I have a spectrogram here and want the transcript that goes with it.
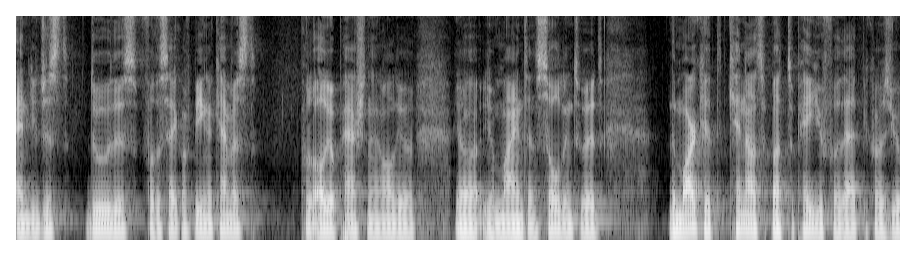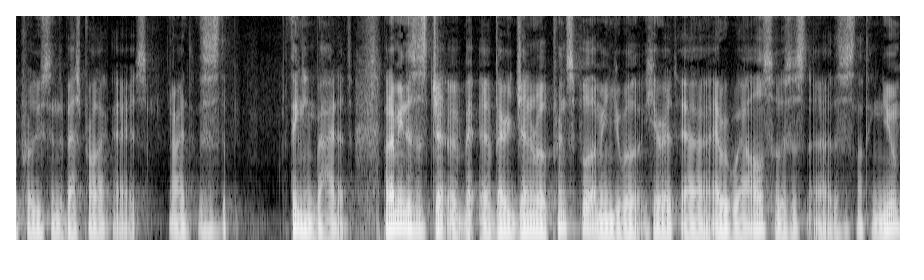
and you just do this for the sake of being a chemist, put all your passion and all your your your mind and soul into it, the market cannot but to pay you for that because you're producing the best product there is. Right? This is the thinking behind it. But I mean, this is a very general principle. I mean, you will hear it uh, everywhere else. So this is uh, this is nothing new.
